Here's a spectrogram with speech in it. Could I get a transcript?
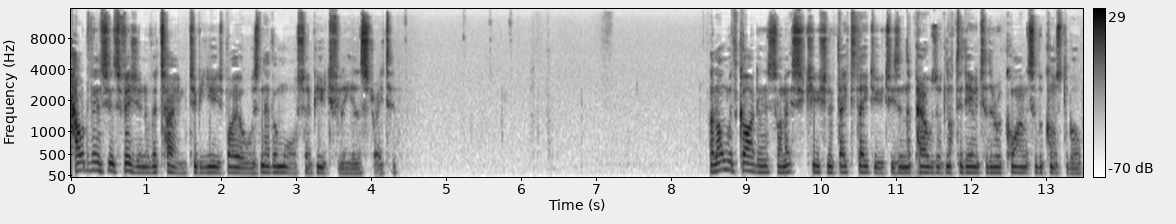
Howard Vincent's vision of a tome to be used by all was never more so beautifully illustrated. Along with guidance on execution of day to day duties and the perils of not adhering to the requirements of a constable,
